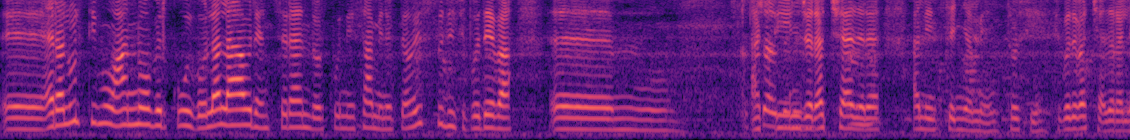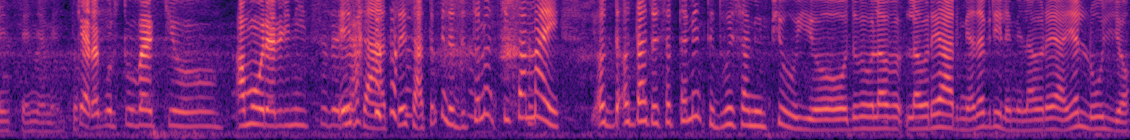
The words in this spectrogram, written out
eh, era l'ultimo anno per cui con la laurea, inserendo alcuni esami nel piano di studi, si poteva ehm, attingere, accedere mm. all'insegnamento, sì, si poteva accedere all'insegnamento. Che era quel tuo vecchio amore all'inizio della... Esatto, esatto, quindi ho detto non si sa mai, ho, ho dato esattamente due esami in più, io dovevo la- laurearmi ad aprile, mi laureai a luglio,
